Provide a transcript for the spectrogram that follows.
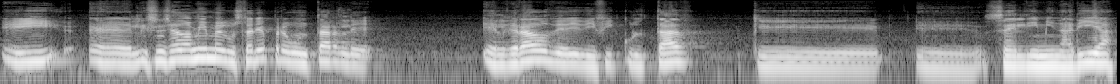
Y, eh, licenciado, a mí me gustaría preguntarle el grado de dificultad que se eliminaría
